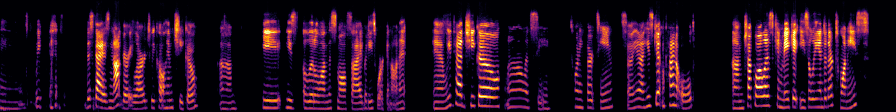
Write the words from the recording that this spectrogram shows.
And we, this guy is not very large. We call him Chico. Um, he, he's a little on the small side, but he's working on it. And we've had Chico, oh, let's see, 2013. So yeah, he's getting kind of old. Um, chuckwallas can make it easily into their 20s.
